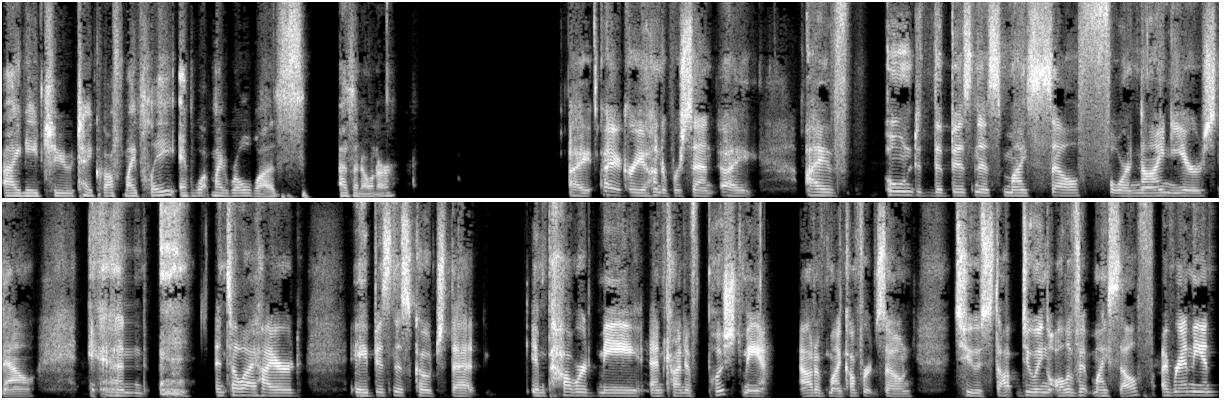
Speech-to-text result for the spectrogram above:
I need to take off my plate and what my role was as an owner. I, I agree 100%. I, I've owned the business myself for nine years now. And until I hired a business coach that empowered me and kind of pushed me out of my comfort zone to stop doing all of it myself, I ran the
